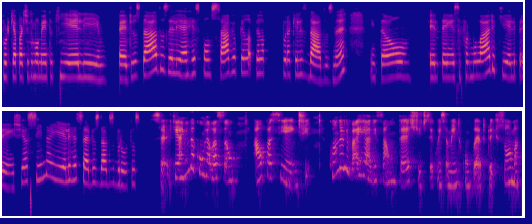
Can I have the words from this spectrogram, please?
porque a partir do momento que ele pede os dados, ele é responsável pela, pela, por aqueles dados, né? Então, ele tem esse formulário que ele preenche e assina e ele recebe os dados brutos Certo. E ainda com relação ao paciente, quando ele vai realizar um teste de sequenciamento completo do exoma,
